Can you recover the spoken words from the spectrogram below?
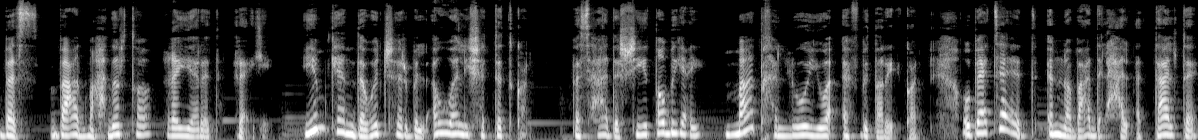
بس بعد ما حضرته غيرت رأيي. يمكن The Witcher بالأول يشتتكن بس هذا الشي طبيعي ما تخلوه يوقف بطريقكم وبعتقد إنه بعد الحلقة الثالثة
